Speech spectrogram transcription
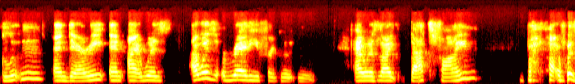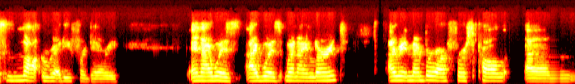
gluten and dairy, and I was I was ready for gluten. I was like, that's fine, but I was not ready for dairy and I was I was when I learned, I remember our first call. Um,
